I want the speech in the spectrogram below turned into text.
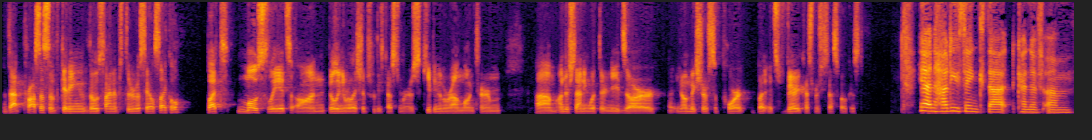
that process of getting those signups through a sales cycle, but mostly it's on building the relationships with these customers, keeping them around long term, um, understanding what their needs are, you know, a mixture of support, but it's very customer success focused. Yeah, and how do you think that kind of um,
